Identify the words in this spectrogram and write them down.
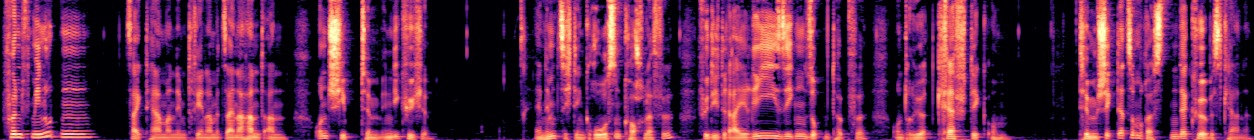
Fünf Minuten, zeigt Hermann dem Trainer mit seiner Hand an und schiebt Tim in die Küche. Er nimmt sich den großen Kochlöffel für die drei riesigen Suppentöpfe und rührt kräftig um. Tim schickt er zum Rösten der Kürbiskerne.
